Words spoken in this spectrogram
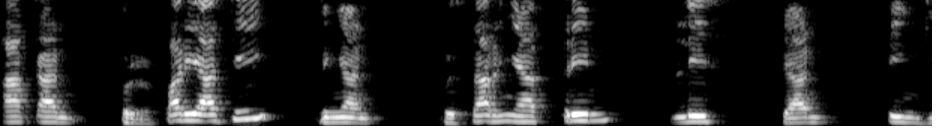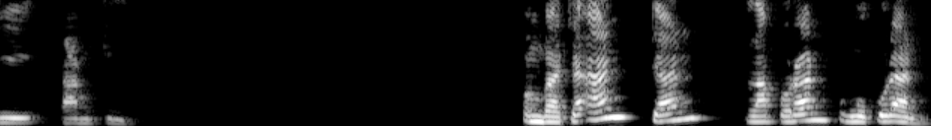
akan bervariasi dengan besarnya trim, list, dan tinggi tangki. Pembacaan dan laporan pengukuran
